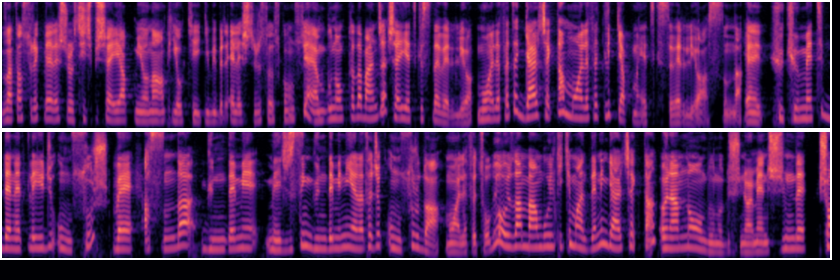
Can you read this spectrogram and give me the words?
zaten sürekli eleştiriyoruz. Hiçbir şey yapmıyor ne yapıyor ki gibi bir eleştiri söz konusu ya. Yani bu noktada bence şey yetkisi de veriliyor. Muhalefete gerçekten muhalefetlik yapma yetkisi veriliyor aslında. Yani hükümeti denetleyici unsur ve aslında gündemi meclisin gündemini yaratacak unsur da muhalefet oluyor. O yüzden ben bu ilk iki maddenin gerçekten önemli olduğunu düşünüyorum. Yani şimdi şu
